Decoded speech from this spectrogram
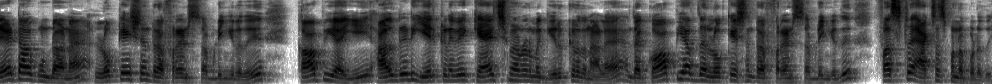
டேட்டாவுக்கு உண்டான லொக்கேஷன் ரெஃபரன்ஸ் அப்படிங்கிறது காப்பி ஆகி ஆல்ரெடி ஏற்கனவே கேட்ச் மெமரி நமக்கு இருக்கிறதுனால அந்த copy of the location reference அப்படிங்கிறது ஃபஸ்ட்டு ஆக்சஸ் பண்ணப்படுது.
